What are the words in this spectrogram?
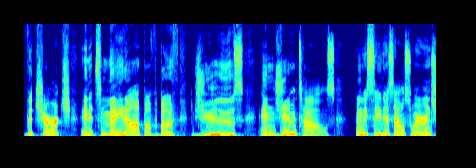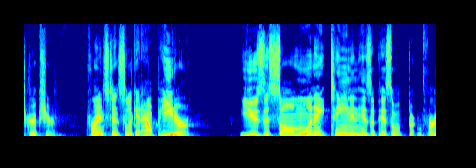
the church, and it's made up of both Jews and Gentiles. And we see this elsewhere in Scripture. For instance, look at how Peter uses Psalm 118 in his epistle. 1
